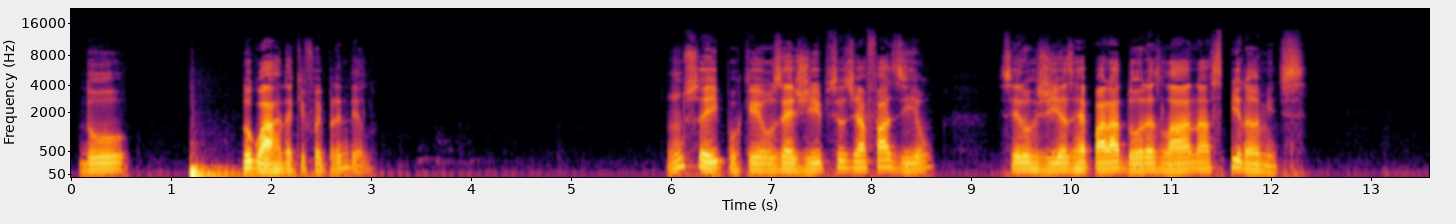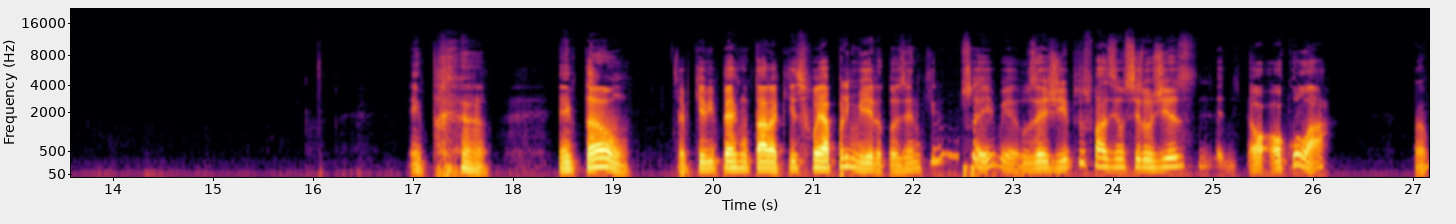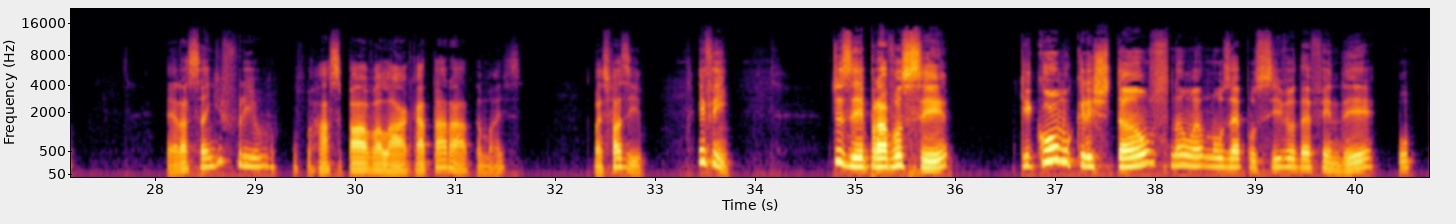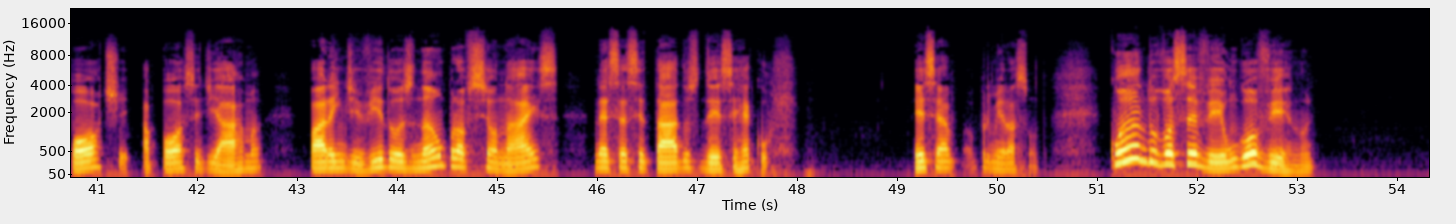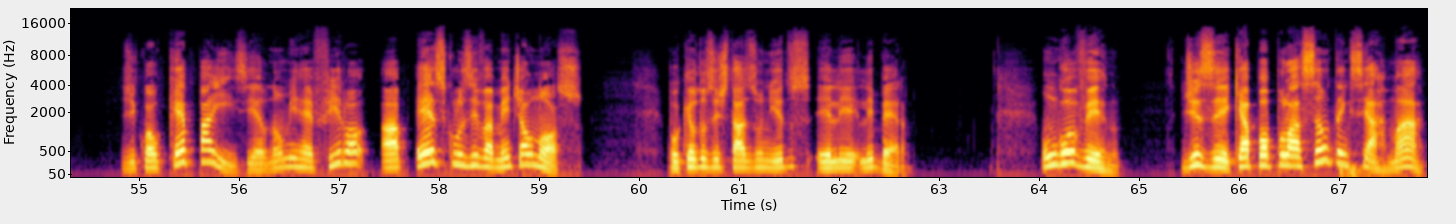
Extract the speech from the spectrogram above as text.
do, do guarda que foi prendê-lo. Não sei, porque os egípcios já faziam cirurgias reparadoras lá nas pirâmides. Então, então é porque me perguntaram aqui se foi a primeira. Tô dizendo que não sei. Os egípcios faziam cirurgias ocular. Né? Era sangue frio. Raspava lá a catarata, mas, mas fazia. Enfim, dizer para você que, como cristãos, não é, nos é possível defender o porte, a posse de arma para indivíduos não profissionais necessitados desse recurso. Esse é o primeiro assunto. Quando você vê um governo de qualquer país, e eu não me refiro a, a, exclusivamente ao nosso, porque o dos Estados Unidos ele libera. Um governo dizer que a população tem que se armar,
